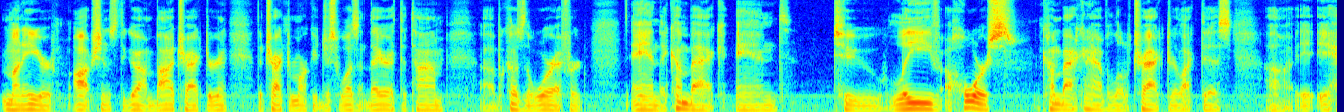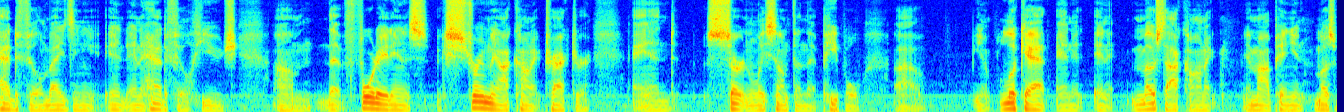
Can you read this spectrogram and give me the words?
money or options to go out and buy a tractor. And the tractor market just wasn't there at the time uh, because of the war effort, and they come back and to leave a horse come back and have a little tractor like this, uh, it, it, had to feel amazing and, and, it had to feel huge. Um, that Ford 8N is extremely iconic tractor and certainly something that people uh, you know look at and it, and it, most iconic in my opinion most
